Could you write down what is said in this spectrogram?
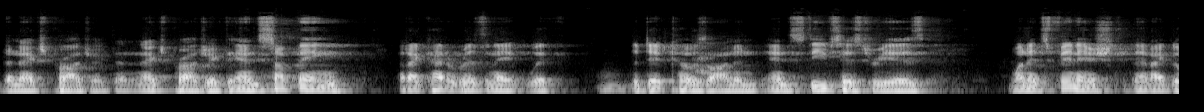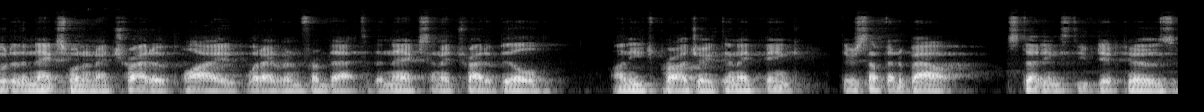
the next project and the next project. And something that I kind of resonate with the Ditkos on and, and Steve's history is when it's finished, then I go to the next one and I try to apply what I learned from that to the next and I try to build on each project. And I think there's something about studying Steve Ditko's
